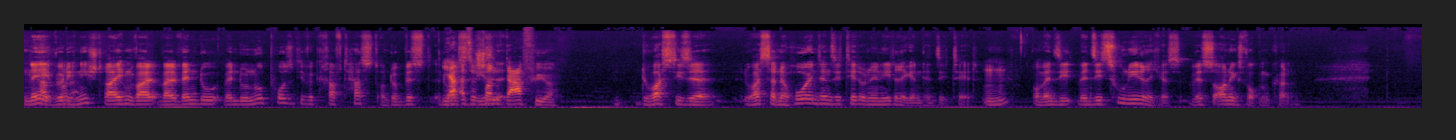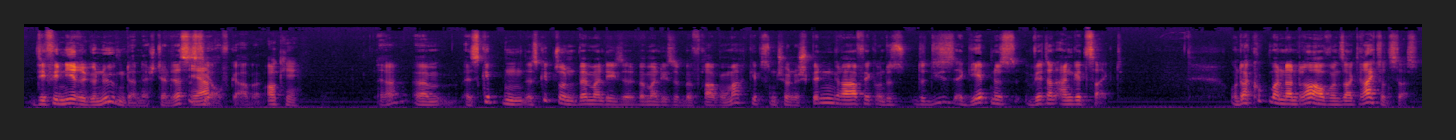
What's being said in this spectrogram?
Nee, Ach, würde ich nicht streichen, weil, weil wenn du, wenn du nur positive Kraft hast und du bist. Du ja, also diese, schon dafür. Du hast diese, du hast eine hohe Intensität und eine niedrige Intensität. Mhm. Und wenn sie, wenn sie zu niedrig ist, wirst du auch nichts wuppen können. Definiere genügend an der Stelle, das ist ja? die Aufgabe. Okay. Ja, ähm, es gibt, ein, es gibt so ein, wenn man diese, wenn man diese Befragung macht, gibt es eine schöne Spinnengrafik und das, dieses Ergebnis wird dann angezeigt. Und da guckt man dann drauf und sagt, reicht uns das?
